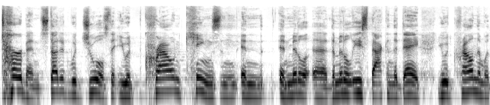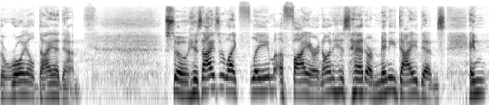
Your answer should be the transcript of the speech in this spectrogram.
turban, studded with jewels that you would crown kings in, in, in middle, uh, the Middle East back in the day. You would crown them with a royal diadem. So his eyes are like flame of fire, and on his head are many diadems. And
